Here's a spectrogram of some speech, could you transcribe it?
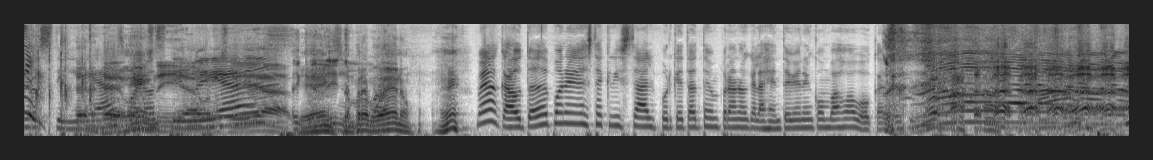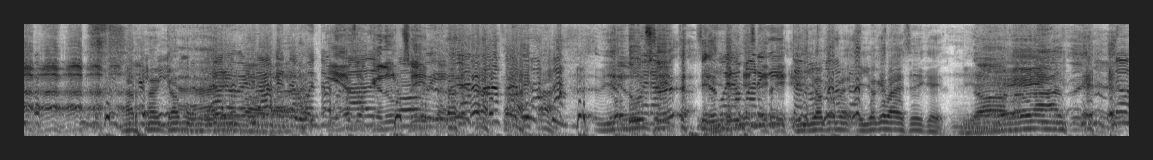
Buenos días, buenos días. Bien, lindo, siempre mamá. bueno. ¿eh? Ven acá, ustedes ponen este cristal porque está temprano que la gente viene con bajo a boca. entonces- Arrancamos Claro, verdad que estamos en Y eso que dulcita. Bien dulce. Si bien fuera dulce. Y yo que, me, y yo que iba a decir que. Bien. No, no, no. sí. No,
